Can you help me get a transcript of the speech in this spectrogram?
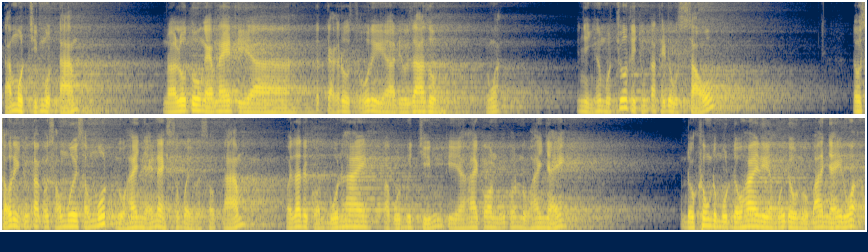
81918 lô tô ngày hôm nay thì à, tất cả các đồ số thì à, đều ra rồi đúng không ạ? Nhìn hơn một chút thì chúng ta thấy đầu 6 đầu 6 thì chúng ta có 60 61 đủ hai nháy này 67 và 68 ngoài ra thì còn 42 và 49 thì à, hai con mỗi con nổ hai nháy. Đầu không đầu một đầu hai thì mỗi đầu nổ ba nháy đúng không ạ?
